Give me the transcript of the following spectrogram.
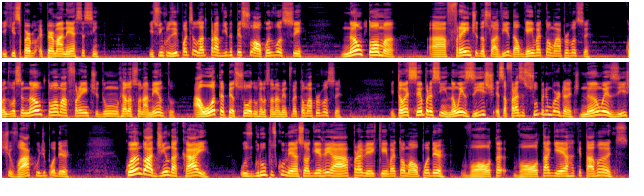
e que permanece assim. Isso, inclusive, pode ser usado para a vida pessoal. Quando você não toma a frente da sua vida, alguém vai tomar por você. Quando você não toma a frente de um relacionamento, a outra pessoa do relacionamento vai tomar por você. Então é sempre assim, não existe, essa frase é super importante, não existe vácuo de poder. Quando a Dinda cai, os grupos começam a guerrear para ver quem vai tomar o poder. Volta, volta a guerra que estava antes,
